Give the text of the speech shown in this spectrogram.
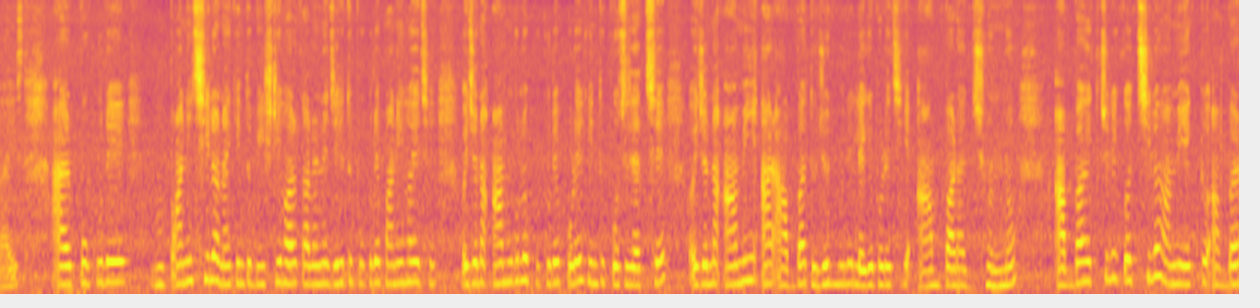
গাইস আর পুকুরে পানি ছিল না, কিন্তু বৃষ্টি হওয়ার কারণে যেহেতু পুকুরে পানি হয়েছে, ওই জন্য আমগুলো পুকুরে পড়ে কিন্তু পচে যাচ্ছে। ওই জন্য আমি আর আব্বা দুজন মিলে লেগে পড়েছি আম পাড়ার জন্য। আব্বা অ্যাকচুয়ালি করছিল, আমি একটু আব্বার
